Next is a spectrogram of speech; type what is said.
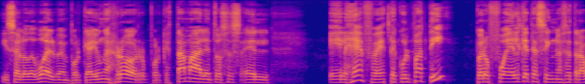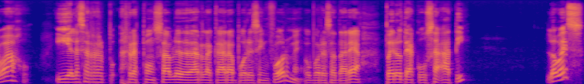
y se lo devuelven porque hay un error, porque está mal, entonces el, el jefe te culpa a ti, pero fue él que te asignó ese trabajo. Y él es el responsable de dar la cara por ese informe o por esa tarea, pero te acusa a ti. ¿Lo ves?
